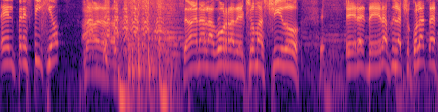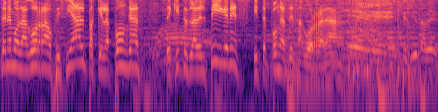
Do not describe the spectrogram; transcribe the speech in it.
El prestigio. No, no, no. Se va a ganar la gorra del show más chido. Era- De Erasmo y la Chocolata tenemos la gorra oficial para que la pongas, te quites la del Tigres y te pongas esa gorra, ¿verdad? Eh, se dio una vez.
